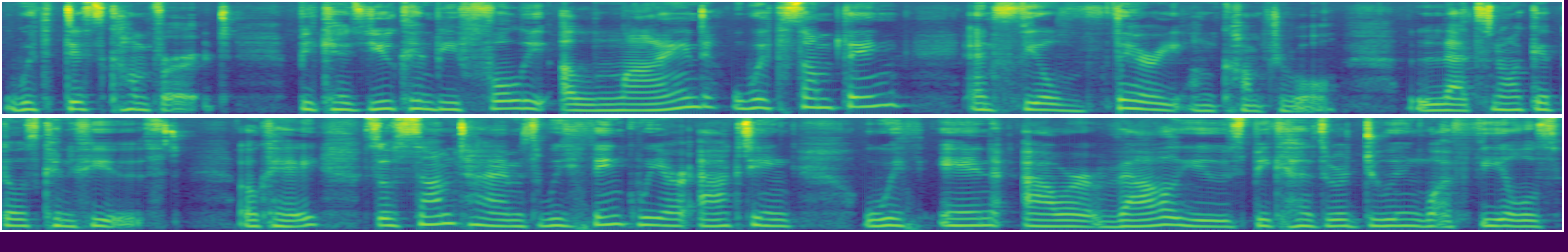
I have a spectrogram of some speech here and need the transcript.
with discomfort because you can be fully aligned with something and feel very uncomfortable. Let's not get those confused. Okay. So sometimes we think we are acting within our values because we're doing what feels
